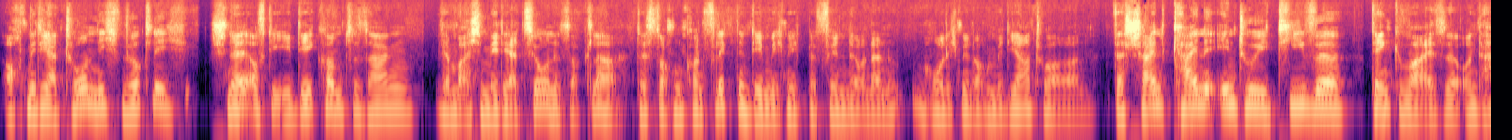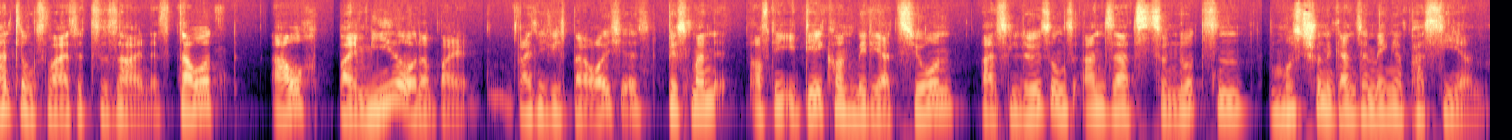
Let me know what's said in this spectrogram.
auch Mediatoren nicht wirklich schnell auf die Idee kommt zu sagen, wir machen Mediation, ist doch klar. Das ist doch ein Konflikt, in dem ich mich befinde und dann hole ich mir doch einen Mediator ran. Das scheint keine intuitive Denkweise und Handlungsweise zu sein. Es dauert auch bei mir oder bei, weiß nicht, wie es bei euch ist, bis man auf die Idee kommt, Mediation als Lösungsansatz zu nutzen, muss schon eine ganze Menge passieren.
